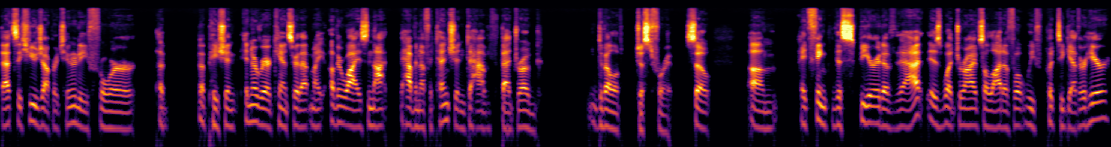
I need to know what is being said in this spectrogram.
that's a huge opportunity for a, a patient in a rare cancer that might otherwise not have enough attention to have that drug developed just for it. So, um, I think the spirit of that is what drives a lot of what we've put together here,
